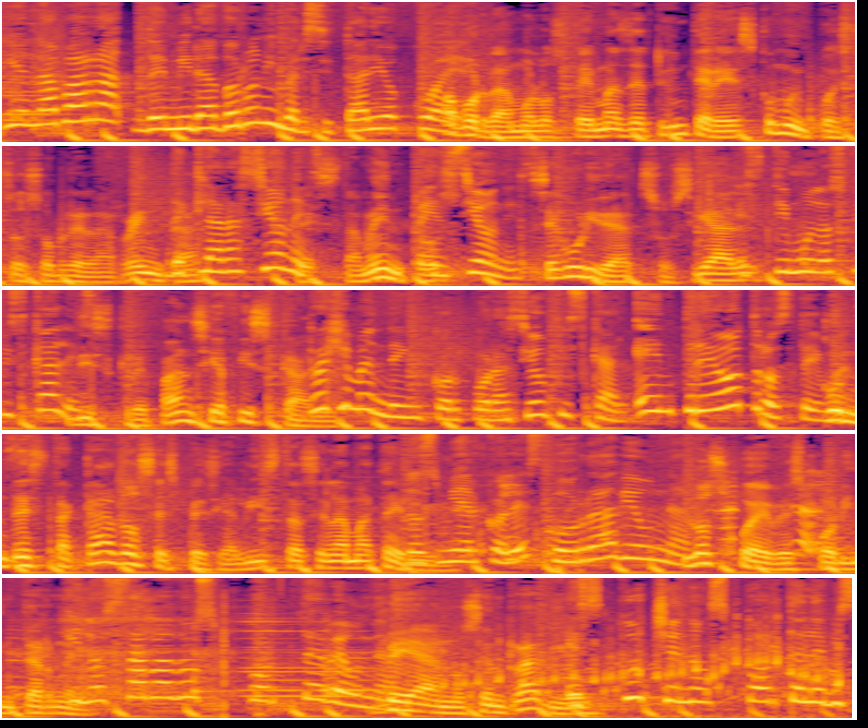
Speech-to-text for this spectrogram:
Y en la barra de Mirador Universitario Coae. Abordamos los temas de tu interés como impuestos sobre la renta. Declaraciones. Testamentos. Pensiones. Seguridad social. Estímulos fiscales. Discrepancia fiscal. Régimen de incorporación fiscal. Entre otros temas. Con destacados especialistas en la materia. Los miércoles por Radio UNAM. Los jueves por Internet. Y los sábados por TV UNAM. Véanos en radio. Escúchenos por televisión.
